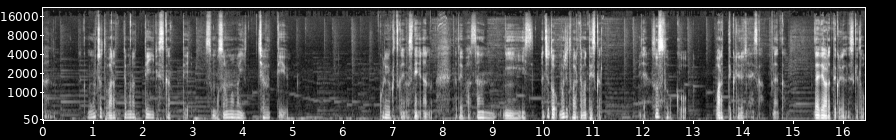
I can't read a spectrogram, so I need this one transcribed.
あの、なんかもうちょっと笑ってもらっていいですかって、そもうそのまま言っちゃうっていう。これよく使いますね。あの、例えば3、2、1、あ、ちょっともうちょっと笑ってもらっていいですか？みたいな。そうすると、こう、笑ってくれるじゃないですか。なんか、大体笑ってくれるんですけど、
